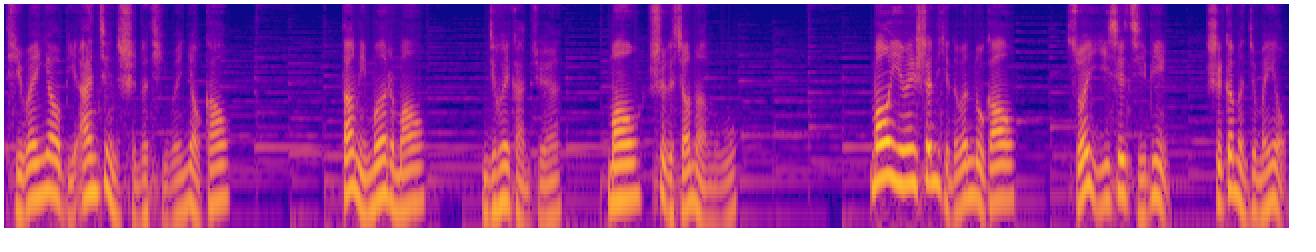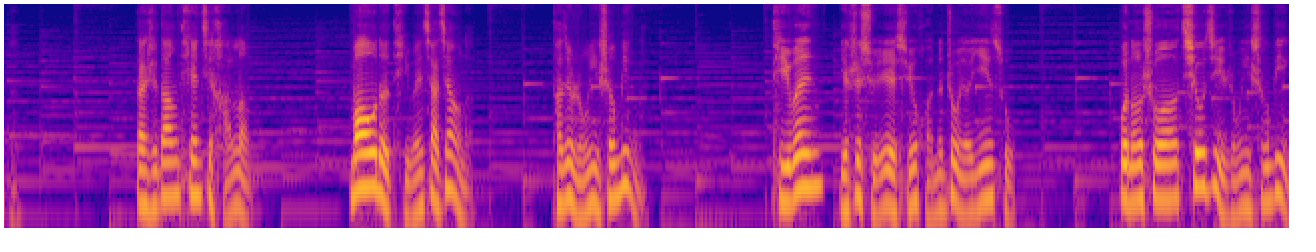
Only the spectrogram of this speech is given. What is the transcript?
体温要比安静时的体温要高。当你摸着猫，你就会感觉猫是个小暖炉。猫因为身体的温度高，所以一些疾病是根本就没有的。但是当天气寒冷，猫的体温下降了，它就容易生病了。体温也是血液循环的重要因素，不能说秋季容易生病，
